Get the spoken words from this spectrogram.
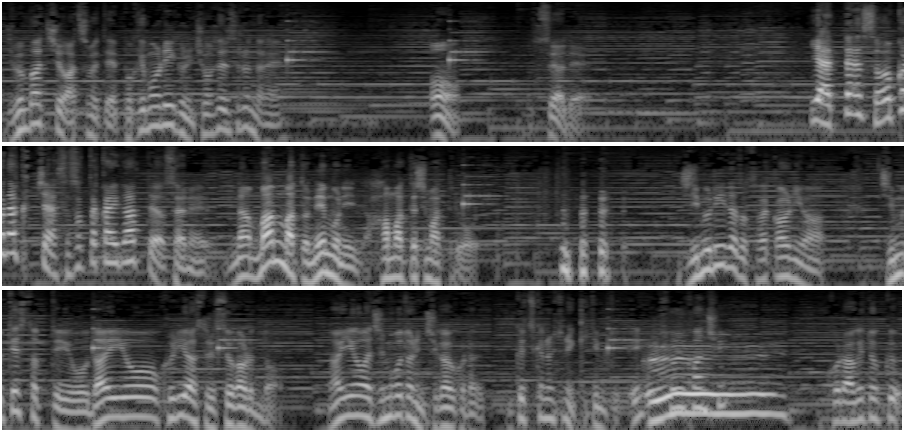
自分バッジを集めてポケモンリーグに挑戦するんだねうんそやでやったそう来なくちゃ誘った甲斐があったよそやねなまんまとネモにはまってしまってる俺 ジムリーダーと戦うにはジムテストっていうお題をクリアする必要があるんだ内容はジムごとに違うから受付の人に聞いてみてえそういう感じ？じこれあげとく。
